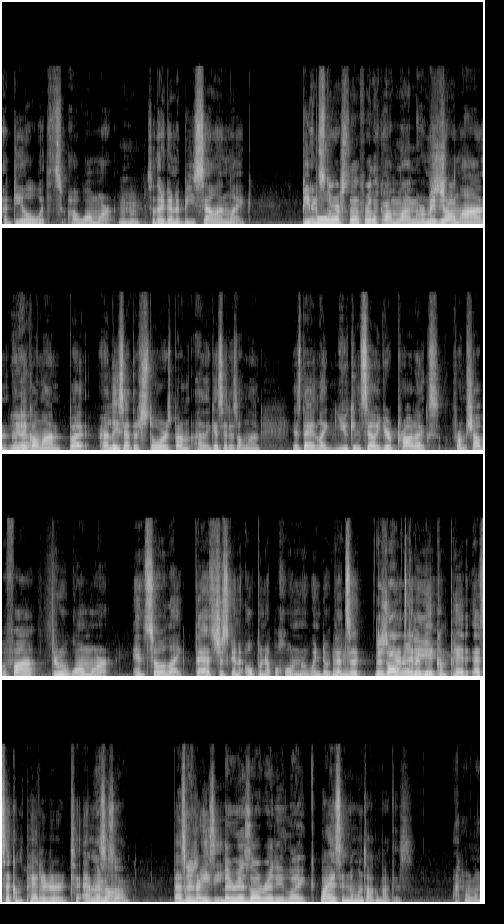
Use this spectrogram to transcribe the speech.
a deal with uh, Walmart, so they're gonna be selling like in people store stuff or like online or maybe shop? online. I think online, but at least at their stores. But I'm, I guess it is online. Is that like you can sell your products from Shopify through Walmart, and so like that's just gonna open up a whole new window. That's a Mm-hmm. There's that's gonna be a already- compet. That's a competitor to Amazon. Amazon. That's There's- crazy. there is already like Why isn't no one talking about this? i don't know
